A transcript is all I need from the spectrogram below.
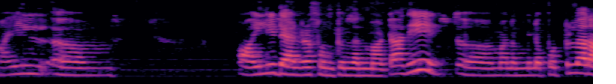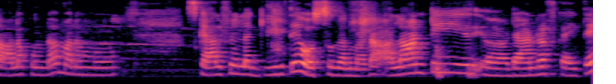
ఆయిల్ ఆయిలీ డాండ్రఫ్ ఉంటుందన్నమాట. అది మనం ఇలా పొట్టులా రాలకుండా మనము స్కాల్ఫ్ని ఇలా గీరితే వస్తుందన్నమాట. అలాంటి డాండ్రఫ్కి అయితే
